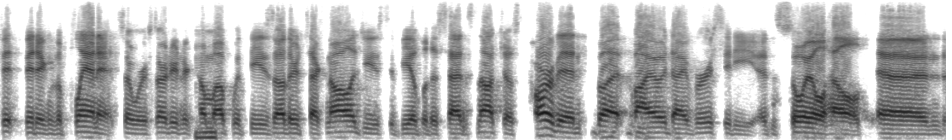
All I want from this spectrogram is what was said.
fit fitting the planet. So we're starting to come mm-hmm. up with these other technologies to be able to sense not just carbon, but biodiversity and soil health and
